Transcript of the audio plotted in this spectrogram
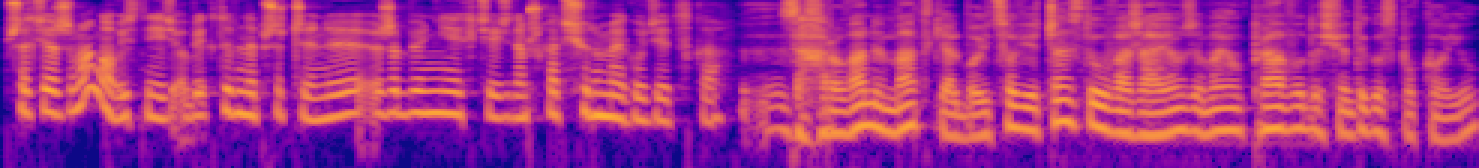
Przecież mogą istnieć obiektywne przyczyny, żeby nie chcieć na przykład siódmego dziecka. Zacharowane matki albo ojcowie często uważają, że mają prawo do świętego spokoju,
